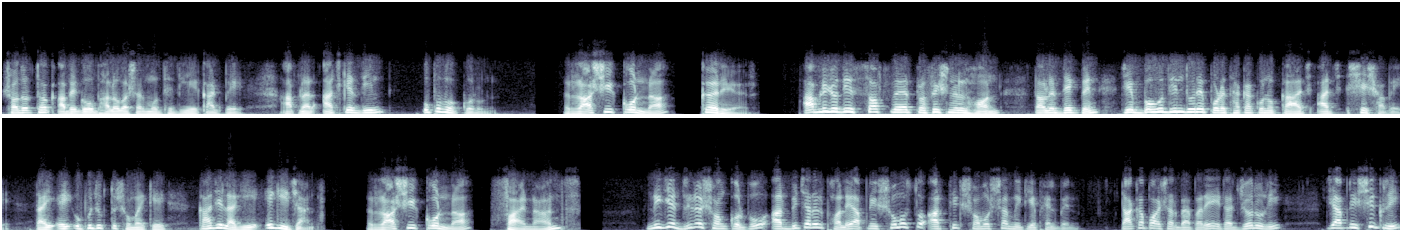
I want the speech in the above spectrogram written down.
সদর্থক আবেগ ও ভালোবাসার মধ্যে দিয়ে কাটবে। আপনার আজকের দিন উপভোগ করুন। রাশি কন্যা ক্যারিয়ার। আপনি যদি সফটওয়্যার প্রফেশনাল হন, তাহলে দেখবেন যে বহুদিন ধরে পড়ে থাকা কোনো কাজ আজ শেষ হবে। তাই এই উপযুক্ত সময়কে কাজে লাগিয়ে এগিয়ে যান। রাশি কন্যা ফাইন্যান্স নিজের দৃঢ় সংকল্প আর বিচারের ফলে আপনি সমস্ত আর্থিক সমস্যা মিটিয়ে ফেলবেন। টাকা পয়সার ব্যাপারে এটা জরুরি যে আপনি শীঘ্রই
